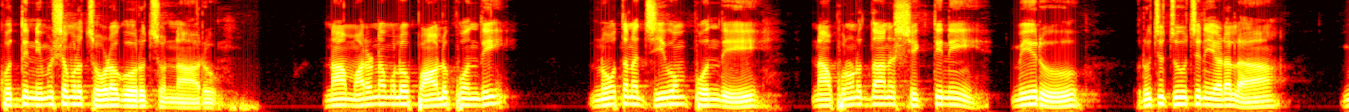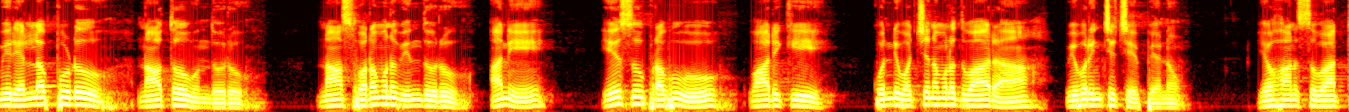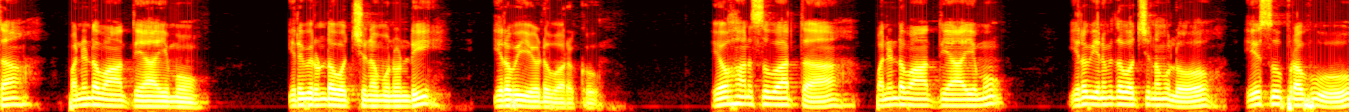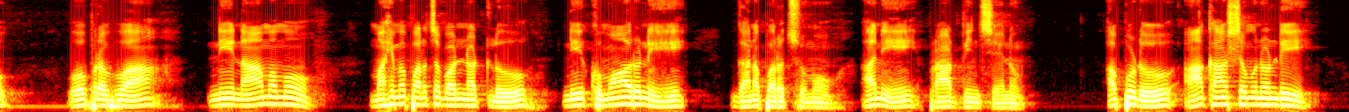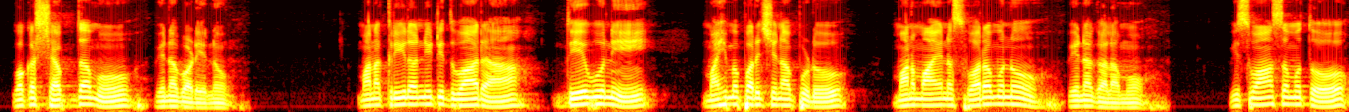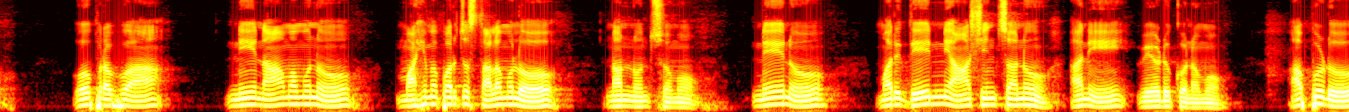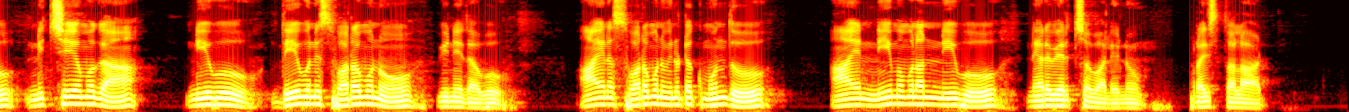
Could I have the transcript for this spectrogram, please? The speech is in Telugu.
కొద్ది నిమిషములు చూడగోరుచున్నారు. నా మరణములో పాలు పొంది నూతన జీవం పొంది నా పునరుద్ధాన శక్తిని మీరు రుచి చూచిన ఎడల మీరెల్లప్పుడూ నాతో ఉందురు నా స్వరమును విందురు అని యేసు ప్రభువు వారికి కొన్ని వచనముల ద్వారా వివరించి చెప్పాను. యోహాను సువార్త పన్నెండవ అధ్యాయము ఇరవై రెండవ వచనము నుండి ఇరవై ఏడు వరకు. యోహాను సువార్త పన్నెండవ అధ్యాయము ఇరవై ఎనిమిదవ వచనములో యేసు ప్రభువు ఓ ప్రభువా నీ నామము మహిమపరచబడినట్లు నీ కుమారుని గణపరచుము అని ప్రార్థించాను. అప్పుడు ఆకాశము నుండి ఒక శబ్దము వినబడేను. మన క్రియలన్నిటి ద్వారా దేవుని మహిమపరిచినప్పుడు మనం ఆయన స్వరమును వినగలము. విశ్వాసముతో ఓ ప్రభువ నీ నామమును మహిమపరచు స్థలములో నన్నుంచుము. నేను మరి దేన్ని ఆశించను అని వేడుకొనము. అప్పుడు నిశ్చయముగా నీవు దేవుని స్వరమును వినేదవు. ఆయన స్వరమును వినుటకు ముందు ఆయన నియమములను నీవు నెరవేర్చవలెను. ప్రైస్తలాట్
